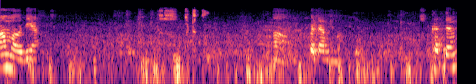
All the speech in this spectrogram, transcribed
आं महोदय हा, पठामि महोदय कथम्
